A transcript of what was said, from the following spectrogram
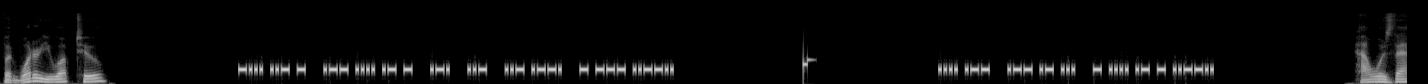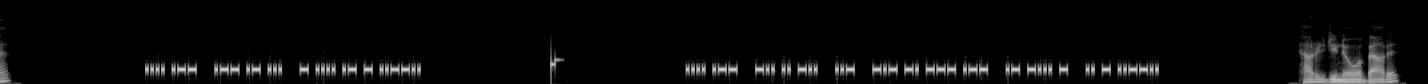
But what are you up to? Was that? How did you know about it?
